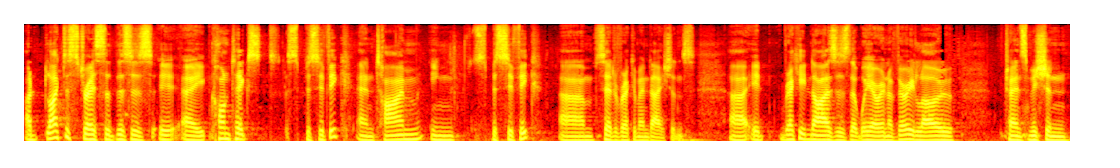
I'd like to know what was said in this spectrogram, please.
I'd like to stress that this is a context-specific and time-specific um, set of recommendations. Uh, it recognises that we are in a very low transmission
